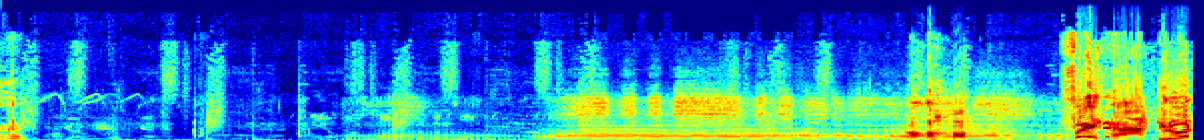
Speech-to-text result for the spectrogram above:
อ๋อ ไฟดักรุด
